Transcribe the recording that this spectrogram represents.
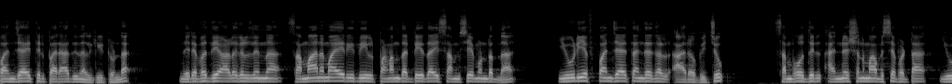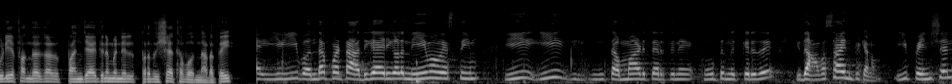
പഞ്ചായത്തിൽ പരാതി നൽകിയിട്ടുണ്ട്. നിരവധി ആളുകളിൽ നിന്ന് സമാനമായ രീതിയിൽ പണം തട്ടിയതായി സംശയമുണ്ടെന്ന് യു ഡി എഫ് പഞ്ചായത്ത് അംഗങ്ങൾ ആരോപിച്ചു. സംഭവത്തിൽ അന്വേഷണം ആവശ്യപ്പെട്ട യു ഡി എഫ് അംഗങ്ങൾ പഞ്ചായത്തിന് മുന്നിൽ പ്രതിഷേധവും നടത്തി. ഈ ബന്ധപ്പെട്ട അധികാരികൾ നിയമവ്യവസ്ഥയും ഈ ഈ തമ്മാടിത്തരത്തിന് കൂട്ടു നിൽക്കരുത് ഇത് അവസാനിപ്പിക്കണം. ഈ പെൻഷൻ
